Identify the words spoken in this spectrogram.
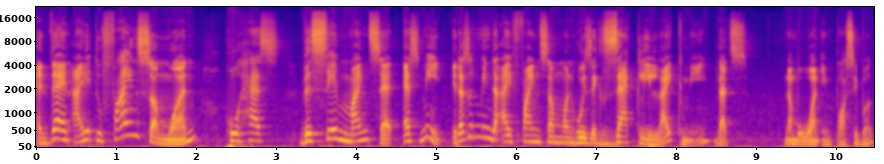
And then I need to find someone who has the same mindset as me. It doesn't mean that I find someone who is exactly like me. That's number one, impossible.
